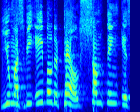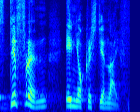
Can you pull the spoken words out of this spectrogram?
You must be able to tell something is different in your Christian life.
